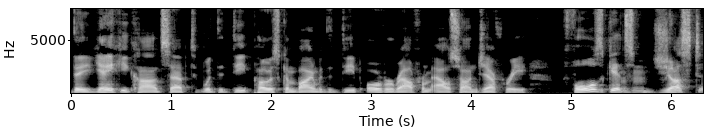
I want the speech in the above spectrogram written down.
the Yankee concept with the deep post combined with the deep over route from Alshon Jeffery, Foles gets Mhm. just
